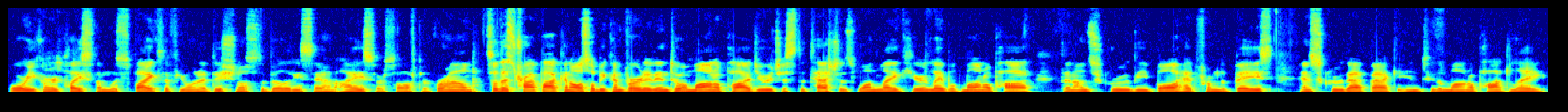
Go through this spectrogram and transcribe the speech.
or you can replace them with spikes if you want additional stability, say on ice or softer ground. So this tripod can also be converted into a monopod. You would just attach this one leg here labeled monopod, then unscrew the ball head from the base and screw that back into the monopod leg.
